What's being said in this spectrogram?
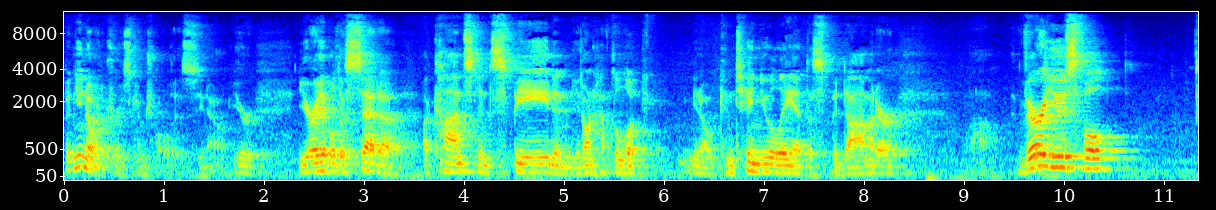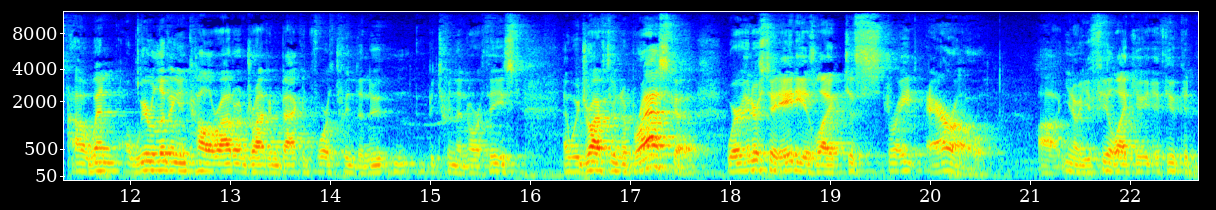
But you know what cruise control is. You know, you're, you're able to set a, a constant speed and you don't have to look, you know, continually at the speedometer. Uh, very useful uh, when we were living in Colorado and driving back and forth between the, new, between the Northeast and we drive through Nebraska, where Interstate 80 is like just straight arrow. Uh, you know, you feel like you, if you could,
